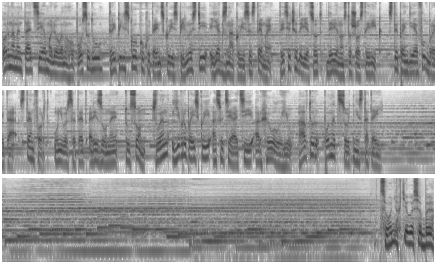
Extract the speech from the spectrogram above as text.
орнаментація мальованого посуду Трипільсько-Кукутенської спільності як знакові системи 1996 рік, стипендія Фулбрайта, Стенфорд, Університет Аризони, Тусон, член Європейської асоціації археологів, автор понад сотні статей. Сьогодні хотілося би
